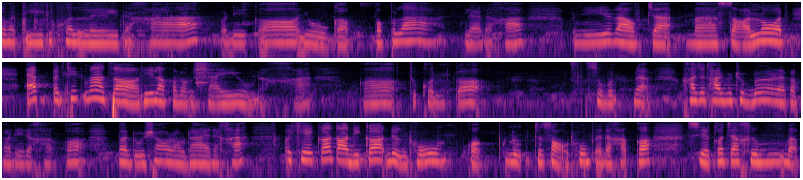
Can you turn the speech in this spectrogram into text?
สวัสดีทุกคนเลยนะคะ วันนี้ก็อยู่กับป๊อปปูล่าแล้วนะคะ วันนี้เราจะมาสอนโหลดแอปบันทึกหน้าจอที่เรากำลังใช้อยู่นะคะ ก็ทุกคนก็สมมติแบบใครจะทำยูทูบเบอร์อะไรประมาณนี้นะคะ ก็มาดูช่องเราได้นะคะ โอเคก็ตอนนี้ก็หนึ่งทุ่มกว่าหนึ่งจะสองทุ่มเลยนะคะ ก็เสียงก็จะคึมแบบ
